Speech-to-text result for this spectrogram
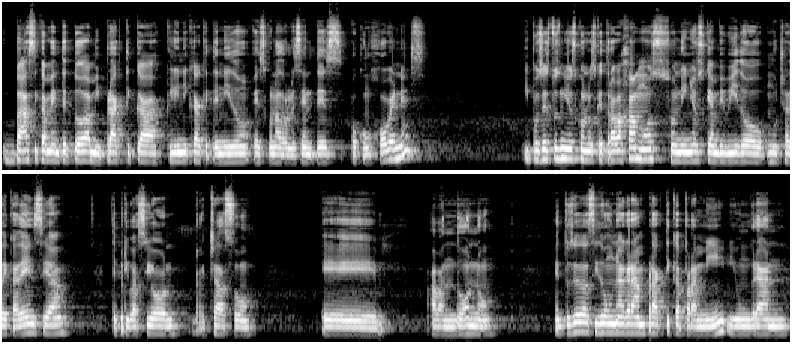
básicamente toda mi práctica clínica que he tenido es con adolescentes o con jóvenes. Y pues estos niños con los que trabajamos son niños que han vivido mucha decadencia, deprivación, rechazo, eh, abandono. Entonces ha sido una gran práctica para mí y un gran,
